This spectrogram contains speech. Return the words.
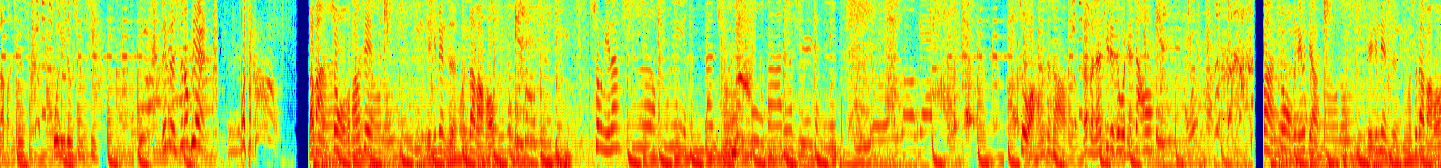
老板真傻，玻璃都相信，连粉丝都骗。我操！老板送我个螃蟹，给个面子，我是大网红，送你了。做网红是好，老板娘记得给我点赞哦。哎呦我的妈！爸，送我个牛角，给个面子，我是大马红。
